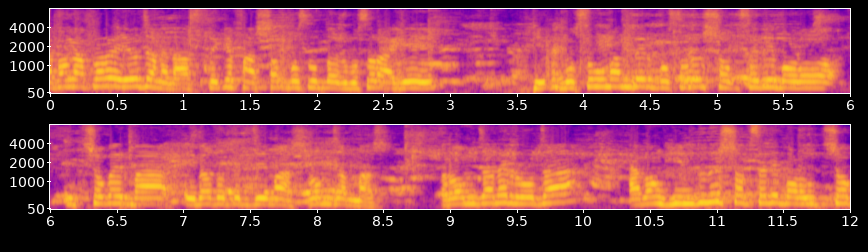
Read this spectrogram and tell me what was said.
এবং আপনারা এও জানেন, আজ থেকে পাঁচ, সাত বছর, দশ বছর আগে মুসলমানদের বছরের সবচেয়ে বড় উৎসবের বা ইবাদতের যে মাস, রমজান মাস, রমজানের রোজা এবং হিন্দুদের সবচেয়ে বড় উৎসব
